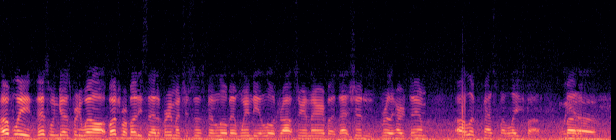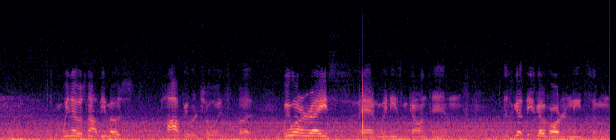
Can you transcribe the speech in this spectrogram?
hopefully this one goes pretty well. A bunch of our buddies said it pretty much it's just been a little bit windy and little drops here and there, but that shouldn't really hurt them. Oh, look, passed by the Lazy Five. we, But, uh, we know it's not the most popular choice, but we want to race and we need some content. And go, these go karters need some.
